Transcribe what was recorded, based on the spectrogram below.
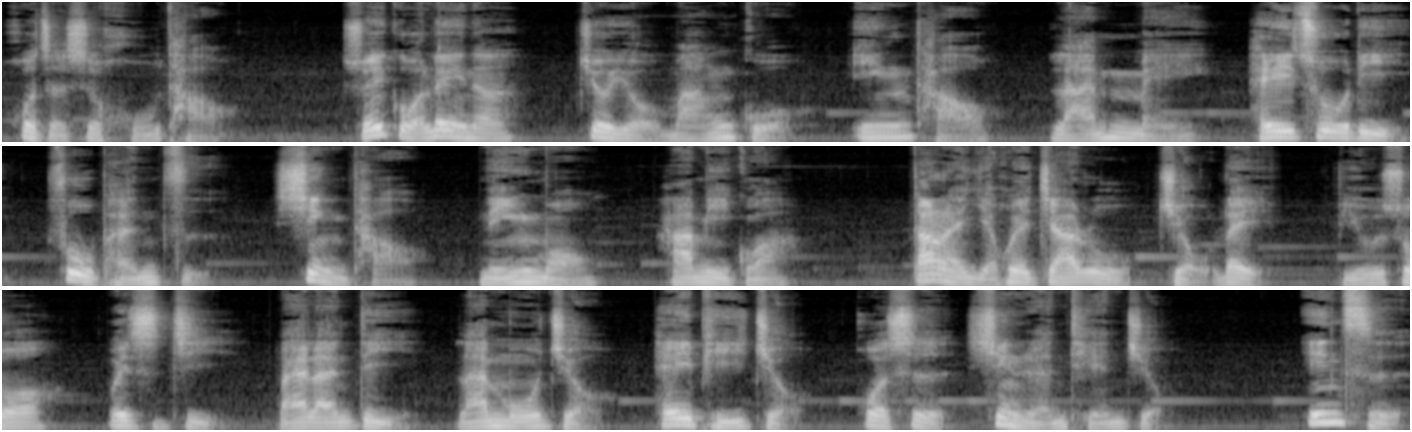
或者是胡桃；水果类呢，就有芒果、樱桃、蓝莓、黑醋栗、覆盆子、杏桃、柠檬、哈密瓜。当然也会加入酒类，比如说威士忌、白兰地、兰姆酒、黑啤酒或是杏仁甜酒。因此，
